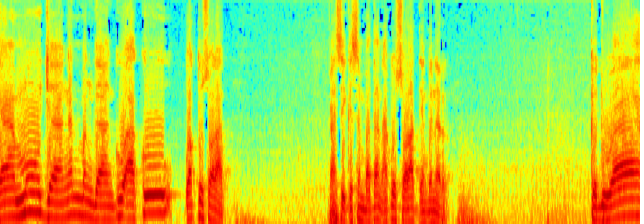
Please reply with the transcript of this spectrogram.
Kamu jangan mengganggu aku waktu sholat. Kasih kesempatan aku sholat yang benar. Kedua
